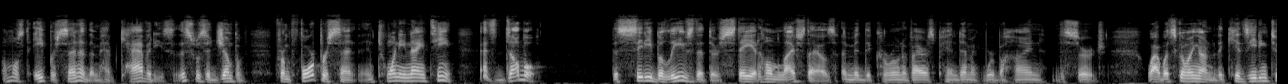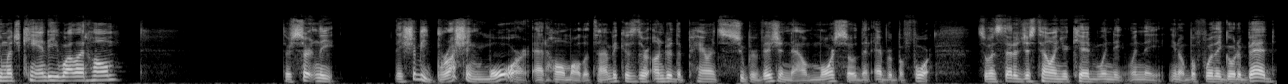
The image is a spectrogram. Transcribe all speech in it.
almost 8% of them had cavities. This was a jump of, from 4% in 2019. That's double. The city believes that their stay at home lifestyles amid the coronavirus pandemic were behind the surge. Why? What's going on? Are the kids eating too much candy while at home? They're certainly, they should be brushing more at home all the time because they're under the parents' supervision now more so than ever before. So instead of just telling your kid when they, when they, you know, before they go to bed,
